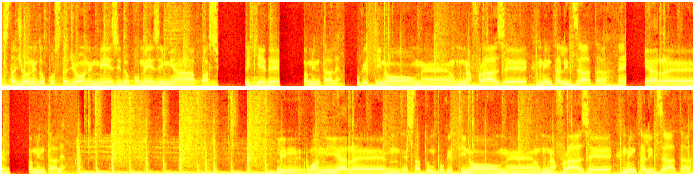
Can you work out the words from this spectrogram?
Stagione dopo stagione, mesi dopo mesi mi ha appassionato, richiede la mentale. Un pochettino una, una frase mentalizzata, eh, la mentale. In One Year è, è stato un pochettino una, una frase mentalizzata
